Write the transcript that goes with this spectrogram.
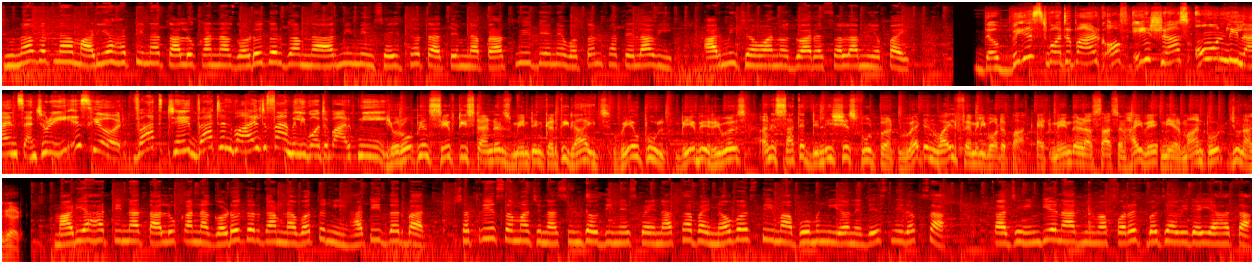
જૂનાગઢના માળિયાહાટીના તાલુકાના ગડોદર ગામના આર્મી મેન શહીદ થતાં તેમના પાર્થિવ દેહને વતન ખાતે લાવી આર્મી જવાનો દ્વારા સલામી અપાઈ. The biggest water park of Asia's only lion sanctuary is here. વાત છે Wet n Wild Family Water Park ની યુરોપિયન સેફટી સ્ટાન્ડર્ડ્સ મેન્ટેન કરતી રાઇડ્સ વેવ પૂલ બે બે રિવર્સ અને સાથે ડિલિશિયસ ફૂડ પણ wet and wild family water park at Mendarda Sasan highway near Manpur Junagadh Maliyahatina તાલુકાના ગડોદર ગામના વતની હાટી દરબાર ક્ષત્રિય સમાજના સિંધવ દિનેશભાઈ નાથાભાઈ નવ વર્ષથી ભૂમની અને દેશની રક્ષા કાજે ઇન્ડિયન આર્મીમાં ફરજ બજાવી રહ્યા હતા.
